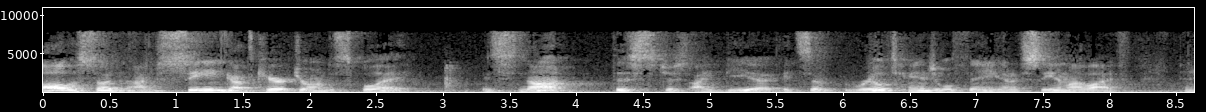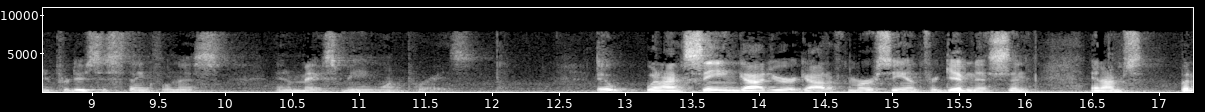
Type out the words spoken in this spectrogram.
All of a sudden, I'm seeing God's character on display. It's not this just idea, it's a real tangible thing that I've seen in my life. And it produces thankfulness and it makes me want to praise. It, when I'm seeing God, you're a God of mercy and forgiveness, and, and I'm, but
